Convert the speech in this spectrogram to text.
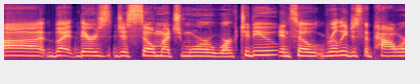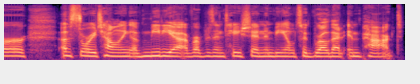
Uh, but there's just so much more work to do. And so, really, just the power of storytelling, of media, of representation, and being able to grow that impact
